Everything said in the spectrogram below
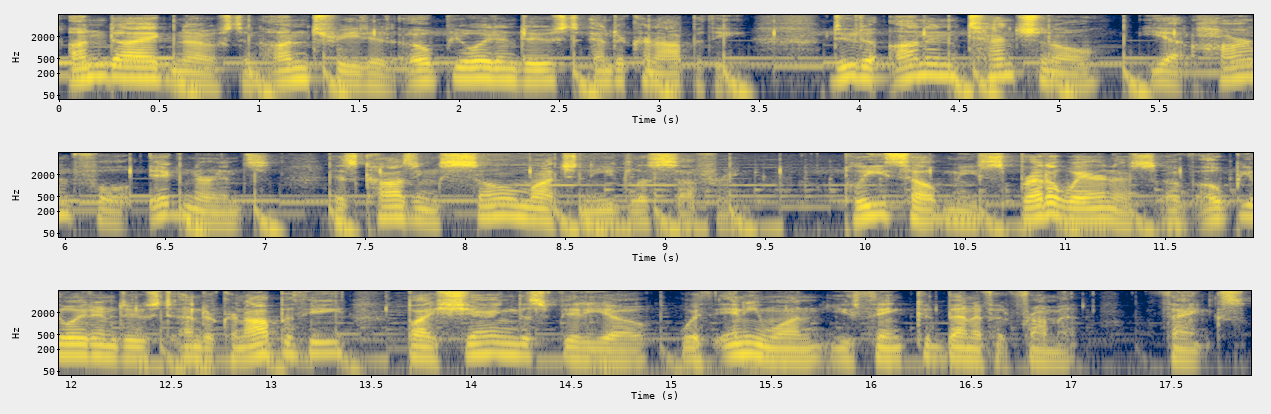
Undiagnosed and untreated opioid induced endocrinopathy, due to unintentional yet harmful ignorance, is causing so much needless suffering. Please help me spread awareness of opioid induced endocrinopathy by sharing this video with anyone you think could benefit from it. Thanks.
